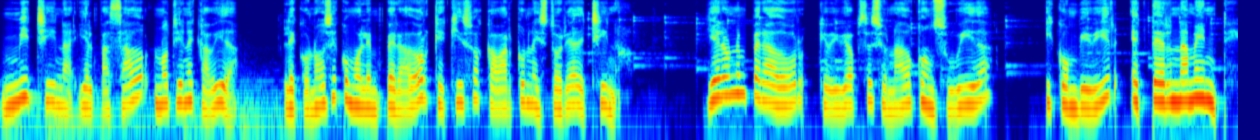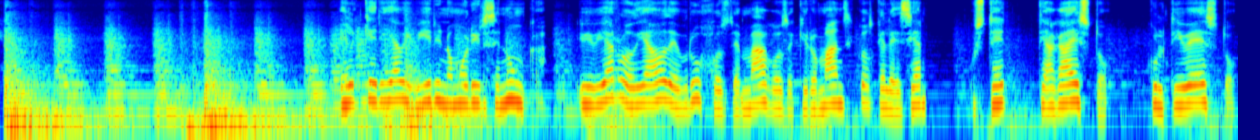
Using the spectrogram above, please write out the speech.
Mi China y el pasado no tiene cabida. Le conoce como el emperador que quiso acabar con la historia de China. Y era un emperador que vivía obsesionado con su vida y con vivir eternamente. Él quería vivir y no morirse nunca, y vivía rodeado de brujos, de magos, de quirománticos que le decían, usted te haga esto, cultive esto,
